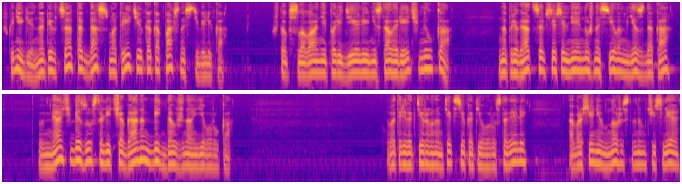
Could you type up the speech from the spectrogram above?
В книге «На певца тогда смотрите, как опасность велика» чтоб слова не поредели и не стала речь мелка. Напрягаться все сильнее нужно силам ездока, в мяч без устали чаганом бить должна его рука. В отредактированном тексте, как его Руставели, обращение в множественном числе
